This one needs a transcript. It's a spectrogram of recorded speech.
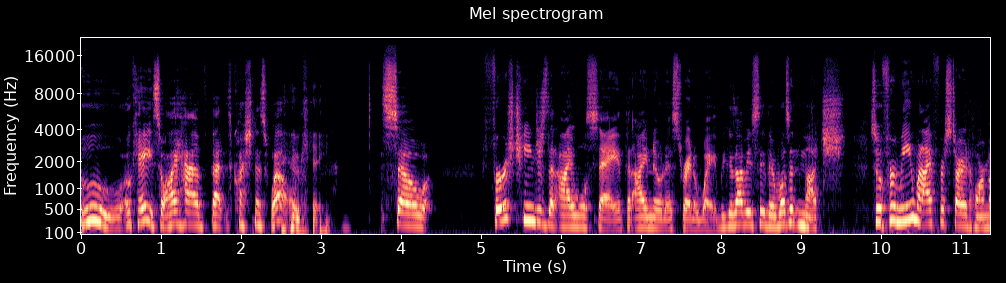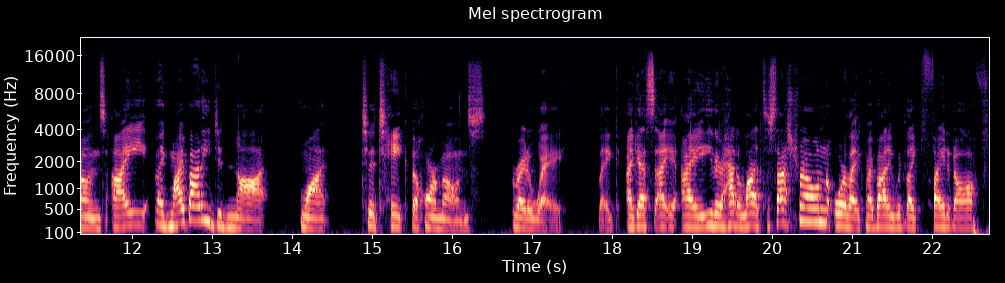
Ooh, okay. So I have that question as well. okay. So, first changes that I will say that I noticed right away because obviously there wasn't much. So for me, when I first started hormones, I like my body did not want to take the hormones right away. Like I guess I I either had a lot of testosterone or like my body would like fight it off,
